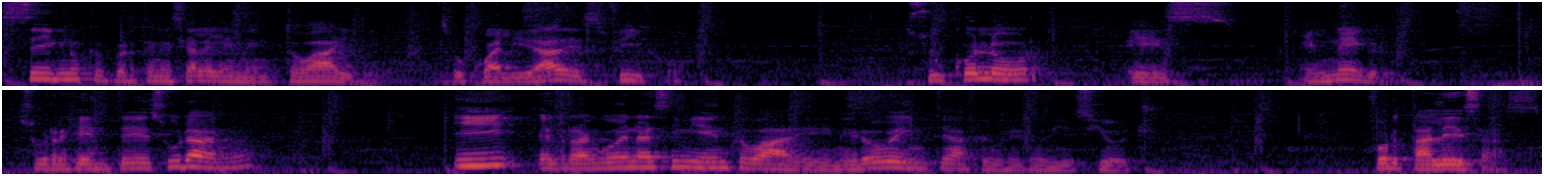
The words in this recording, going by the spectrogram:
signo que pertenece al elemento aire. Su cualidad es fijo, su color es el negro. Su regente es Urano y el rango de nacimiento va de enero 20 a febrero 18. Fortalezas.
